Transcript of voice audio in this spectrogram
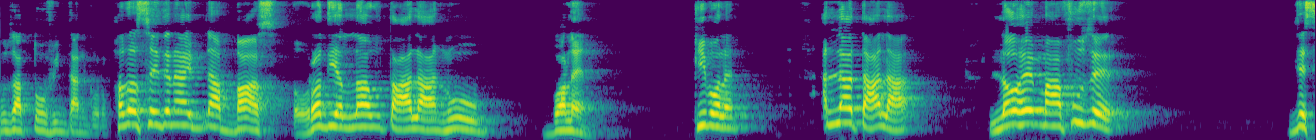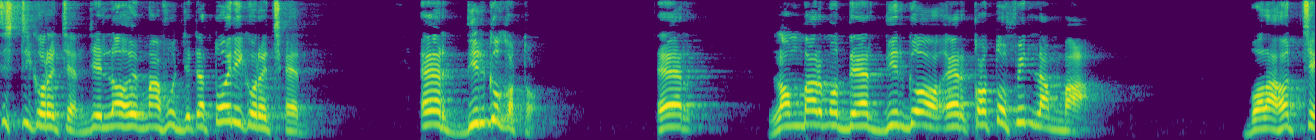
বুঝার তৌফিক দান করুন হজরত সৈদানা ইবনা আব্বাস রদি আল্লাহ তাআলা নু বলেন, কি বলেন? আল্লাহ তাআলা লহে মাহফুজের যে সৃষ্টি করেছেন, যে লহে মাহফুজ যেটা তৈরি করেছেন, এর দীর্ঘ কত? এর লম্বার মধ্যে এর দীর্ঘ, এর কত ফিট লম্বা? বলা হচ্ছে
